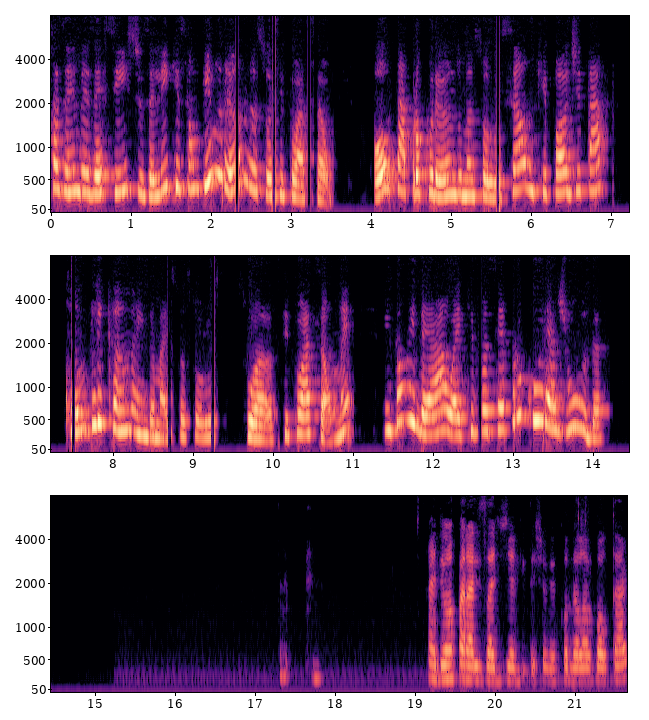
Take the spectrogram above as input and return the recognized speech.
fazendo exercícios ali que estão piorando a sua situação. Ou está procurando uma solução que pode estar tá complicando ainda mais sua, sua situação, né? Então, o ideal é que você procure ajuda Aí deu uma paralisadinha ali, deixa eu ver quando ela voltar.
